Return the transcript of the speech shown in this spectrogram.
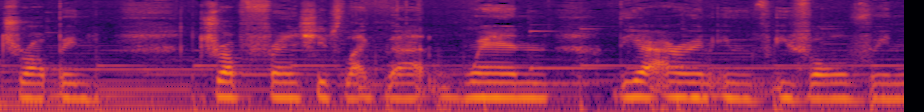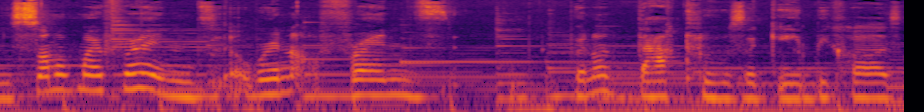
dropping drop friendships like that when they aren't evolving. Some of my friends, we're not friends, we're not that close again because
